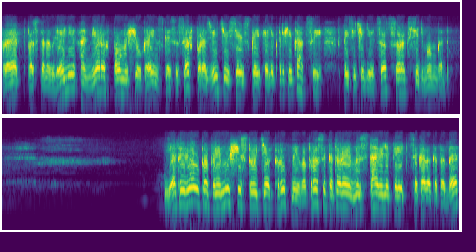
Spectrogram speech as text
проект постановления о мерах помощи Украинской ССР по развитию сельской электрификации в 1947 году. Я привел по преимуществу те крупные вопросы, которые мы ставили перед ЦК ВКПБ,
